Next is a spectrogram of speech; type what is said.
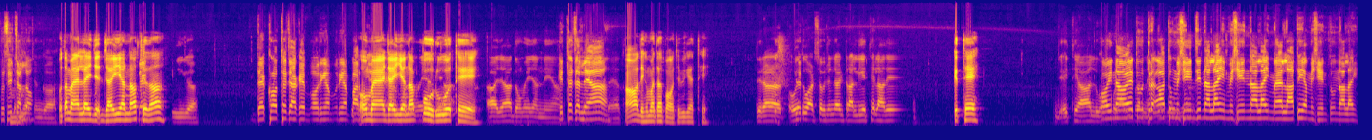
ਤੁਸੀਂ ਚੱਲੋ। ਚੰਗਾ। ਉਹ ਤਾਂ ਮੈਂ ਲੈ ਜ- ਜਾਈ ਜਾਂਦਾ ਉੱਥੇ ਤਾਂ। ਠੀਕ ਆ। ਦੇਖੋ ਉੱਥੇ ਜਾ ਕੇ ਬੋਰੀਆਂ ਬੋਰੀਆਂ ਭਰ ਉਹ ਮੈਂ ਜਾਈ ਜਾਂਦਾ ਭੋਰੂ ਉੱਥੇ। ਆ ਜਾ ਦੋਵੇਂ ਜਾਂਦੇ ਆ। ਕਿੱਥੇ ਚੱਲਿਆ? ਲੈ ਤੂੰ। ਆਹ ਦੇਖ ਮੈਂ ਤਾਂ ਪਹੁੰਚ ਵੀ ਗਿਆ ਇੱਥੇ। ਤੇਰਾ ਓਏ ਤੂੰ 855 ਵਾਲੀ ਟਰਾਲੀ ਇੱਥੇ ਲਾ ਦੇ। ਕਿੱਥੇ? ਇੱਥੇ ਆ ਲੂ ਕੋਈ ਨਾ ਓਏ ਤੂੰ ਆ ਤੂੰ ਮਸ਼ੀਨ ਜੀ ਨਾ ਲਾਈ ਮਸ਼ੀਨ ਨਾ ਲਾਈ ਮੈਂ ਲਾਤੀ ਆ ਮਸ਼ੀਨ ਤੂੰ ਨਾ ਲਾਈ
